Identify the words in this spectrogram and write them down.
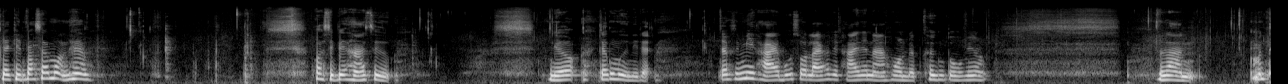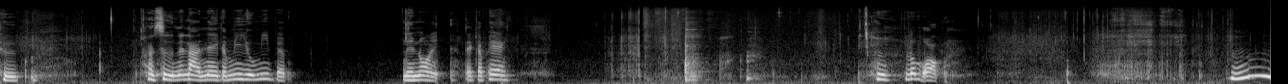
อยากกินปลาแซลมอนแห้ง พอสิไปหาสืบเดี๋ยวจักมือนี่แหละจักสิมีขายบูโซนไลน์เขาจะขายจะนาหอนแบบครึ่งตัวพี่น้องร้านมันถือเขาสื่อในร้านใหญ่ก็มียูมีแบบน้อยๆแต่กระแพงหึลมออก อืม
